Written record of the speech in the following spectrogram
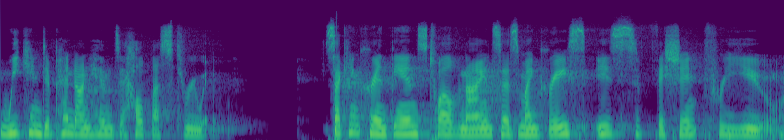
we can depend on him to help us through it. 2 Corinthians 12:9 says, "My grace is sufficient for you."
